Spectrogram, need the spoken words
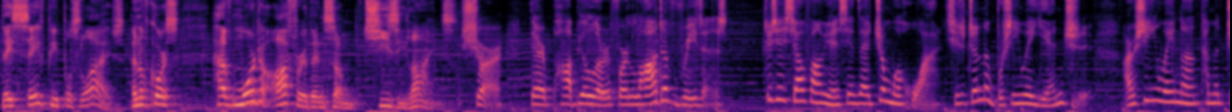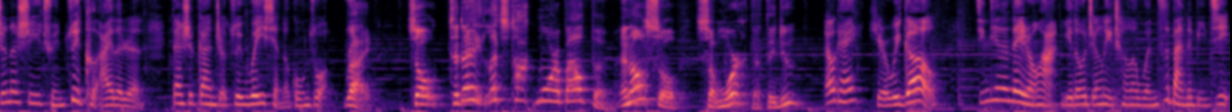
They save people's lives, and of course, have more to offer than some cheesy lines. Sure, they're popular for a lot of reasons. 这些消防员现在这么火啊，其实真的不是因为颜值，而是因为呢，他们真的是一群最可爱的人，但是干着最危险的工作。 Right. So today, let's talk more about them and also some work that they do. OK, here we go. 今天的内容啊，也都整理成了文字版的笔记，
